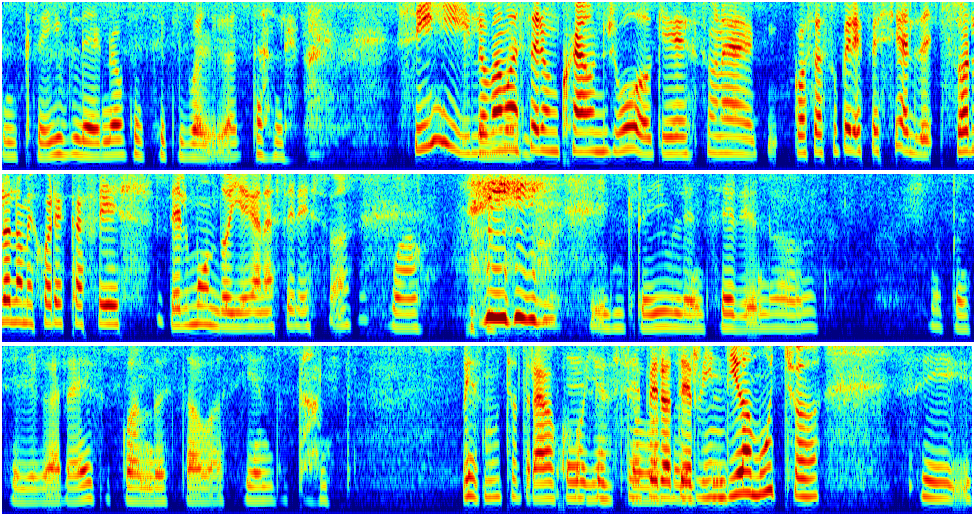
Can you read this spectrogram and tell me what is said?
increíble, no pensé que iba a llegar tan lejos. Sí, lo vamos a hacer un Crown Jewel, que es una cosa súper especial. solo los mejores cafés del mundo llegan a hacer eso. Wow. increíble, en serio, no, no pensé llegar a eso cuando estaba haciendo tanto. Es mucho trabajo, Es ya sé, pero te difícil. rindió mucho. Sí,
